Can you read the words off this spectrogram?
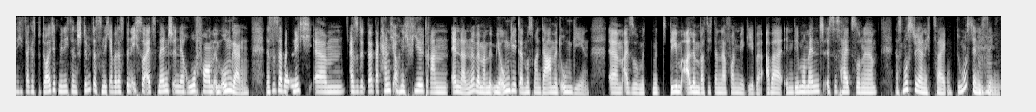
ich sage, es bedeutet mir nichts, dann stimmt das nicht, aber das bin ich so als Mensch in der Rohform im Umgang. Das ist aber nicht, ähm, also da, da kann ich auch nicht viel dran ändern. Ne? Wenn man mit mir umgeht, dann muss man damit umgehen. Ähm, also mit, mit dem allem, was ich dann da von mir gebe. Aber in dem Moment ist es halt so eine, das musst du ja nicht zeigen. Du musst ja nicht mhm. singen.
